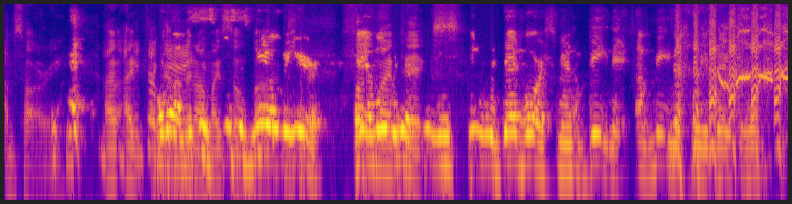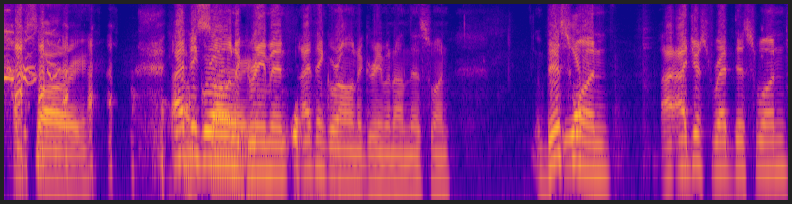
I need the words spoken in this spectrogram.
I'm sorry. I, I, It's I okay. Hold on, this on is, this is me over here. Fuck hey, I'm my over here beating, picks. the dead horse, man. I'm beating it. I'm beating it for you, baby. I'm sorry. I I'm think we're all in agreement. I think we're all in agreement on this one. This Yep. one, I, I just read this one.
